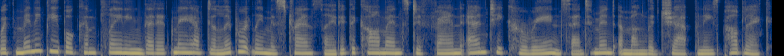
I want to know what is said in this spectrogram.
with many people complaining that it may have deliberately mistranslated the comments to fan anti-Korean sentiment among the Japanese public.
